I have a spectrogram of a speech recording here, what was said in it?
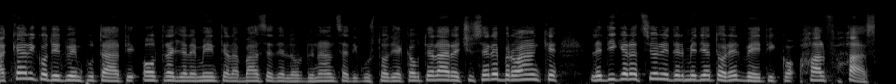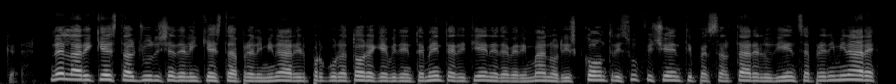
A carico dei due imputati, oltre agli elementi alla base dell'ordinanza di custodia cautelare, ci sarebbero anche le dichiarazioni del mediatore elvetico Half Husk. Nella richiesta al giudice dell'inchiesta preliminare, il procuratore, che evidentemente ritiene di avere in mano riscontri sufficienti per saltare l'udienza preliminare,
